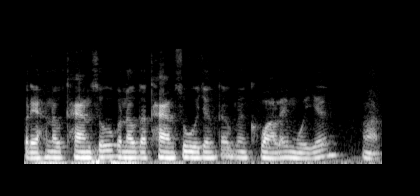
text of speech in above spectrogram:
ព្រះនៅឋានសួគ៌ក៏នៅតែឋានសួគ៌អញ្ចឹងទៅមានខ្វល់អីមួយយើងអត់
